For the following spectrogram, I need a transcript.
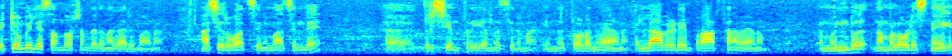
ഏറ്റവും വലിയ സന്തോഷം തരുന്ന കാര്യമാണ്. ആശീർവാദ് സിനിമാസിന്റെ ദൃശ്യം ത്രീ എന്ന സിനിമ ഇന്ന് തുടങ്ങുകയാണ്. എല്ലാവരുടെയും പ്രാർത്ഥന വേണം. മുൻപ് നമ്മളോട് സ്നേഹി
